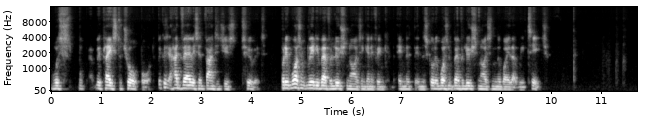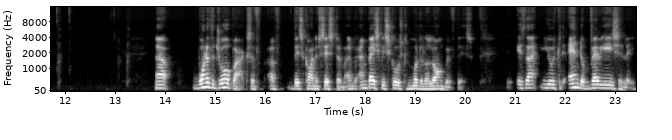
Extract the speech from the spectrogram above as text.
was replaced a chalkboard because it had various advantages to it but it wasn't really revolutionizing anything in the in the school. It wasn't revolutionizing the way that we teach now one of the drawbacks of of this kind of system and, and basically schools could muddle along with this is that you could end up very easily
